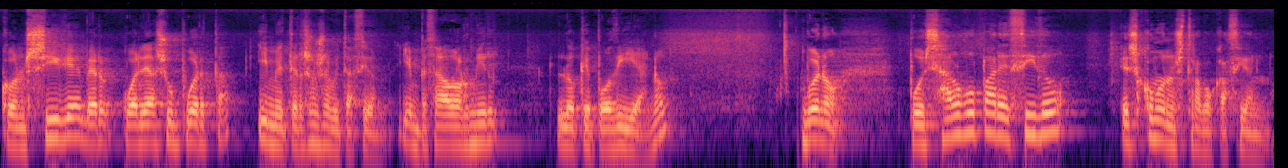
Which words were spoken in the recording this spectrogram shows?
consigue ver cuál era su puerta y meterse en su habitación y empezar a dormir lo que podía, ¿no? Bueno, pues algo parecido es como nuestra vocación.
